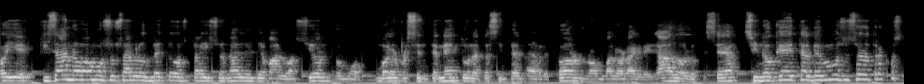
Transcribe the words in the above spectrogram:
Oye, quizá no vamos a usar los métodos tradicionales de evaluación como un valor presente neto, una tasa interna de retorno, un valor agregado, lo que sea, sino que tal vez vamos a usar otra cosa,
